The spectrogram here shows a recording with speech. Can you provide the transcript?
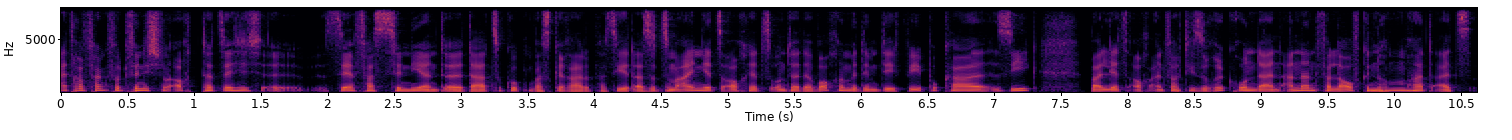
Eintracht Frankfurt finde ich schon auch tatsächlich äh, sehr faszinierend, äh, da zu gucken, was gerade passiert. Also zum einen jetzt auch jetzt unter der Woche mit dem DFB-Pokalsieg, weil jetzt auch einfach diese Rückrunde einen anderen Verlauf genommen hat, als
